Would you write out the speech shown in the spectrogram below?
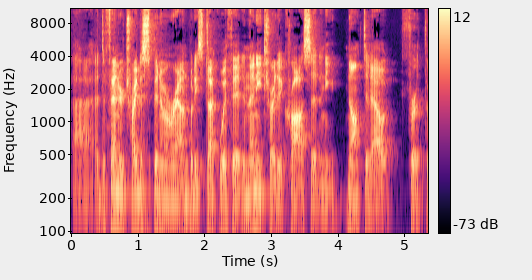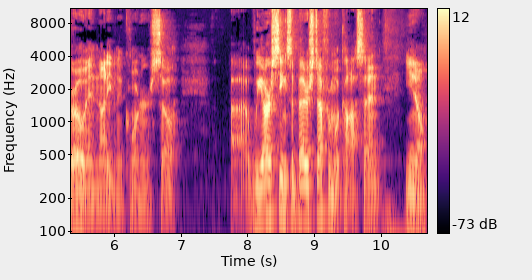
uh, a defender tried to spin him around, but he stuck with it, and then he tried to cross it and he knocked it out for a throw in, not even a corner. So uh, we are seeing some better stuff from Wakasa, and you know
